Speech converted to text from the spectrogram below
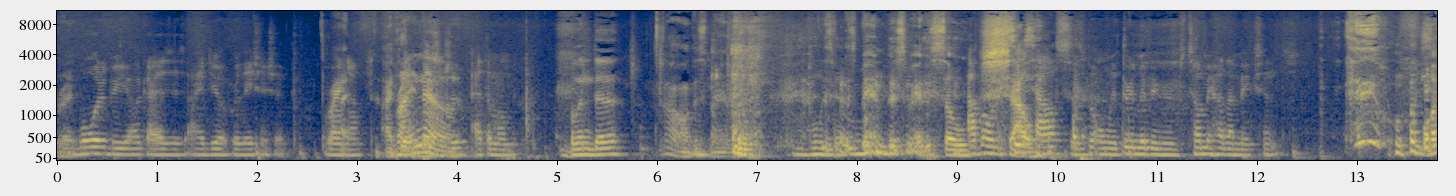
Right. what would be your guys' ideal relationship right now, Ideal Right now. at the moment? Bunda. Oh, this man. this, this man. This man is so I've owned shallow. six houses, but only three living rooms. Tell me how that makes sense. What?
